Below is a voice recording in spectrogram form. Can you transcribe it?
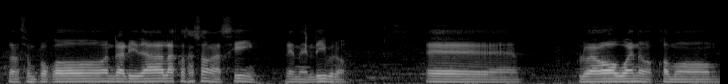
Entonces, un poco, en realidad, las cosas son así en el libro. Eh, luego, bueno, como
